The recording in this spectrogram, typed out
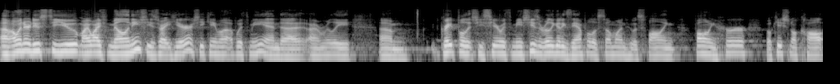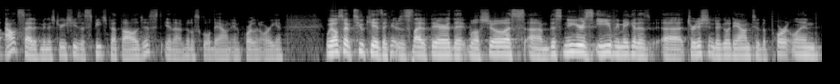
Uh, I want to introduce to you my wife, Melanie. She's right here. She came up with me, and uh, I'm really um, grateful that she's here with me. She's a really good example of someone who is following, following her vocational call outside of ministry. She's a speech pathologist in a middle school down in Portland, Oregon. We also have two kids. I think there's a slide up there that will show us um, this New Year's Eve. We make it a uh, tradition to go down to the Portland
